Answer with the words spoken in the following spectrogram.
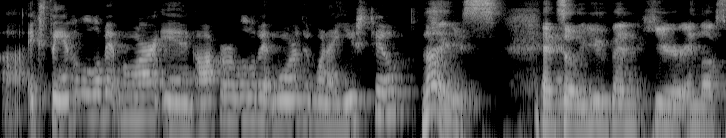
uh, expand a little bit more and offer a little bit more than what I used to. Nice. And so you've been here in Loves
